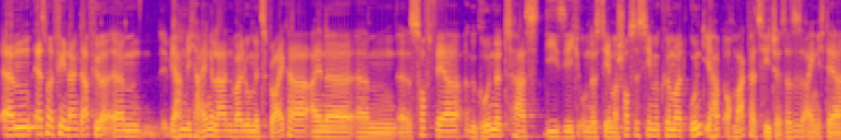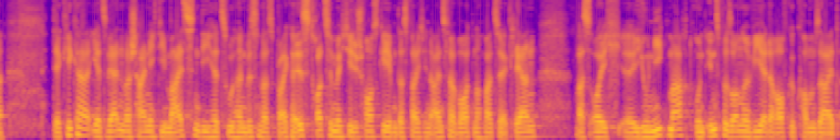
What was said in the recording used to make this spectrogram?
Ähm, erstmal vielen Dank dafür. Ähm, wir haben dich eingeladen, weil du mit Spryker eine ähm, äh, Software gegründet hast, die sich um das Thema Shopsysteme kümmert und ihr habt auch Marktplatzfeatures. Das ist eigentlich der der Kicker, jetzt werden wahrscheinlich die meisten, die hier zuhören, wissen, was Spriker ist. Trotzdem möchte ich die Chance geben, das vielleicht in ein, zwei Worten nochmal zu erklären, was euch äh, unique macht und insbesondere, wie ihr darauf gekommen seid,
